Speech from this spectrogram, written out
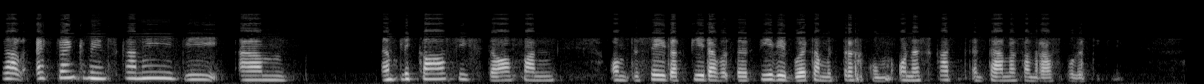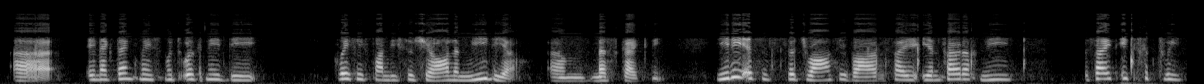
Wel, ek dink mense kan nie die ehm um, implikasies daarvan om te sê dat PW Botha moet terugkom onderskat in terme van raspolitiek nie. Uh en ek dink mense moet ook nie die kwessie van die sosiale media ehm um, miskyk nie. Hierdie is 'n situasie waar sy eenvoudig nie sy het iets getweet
